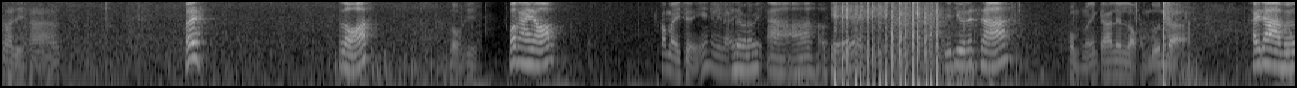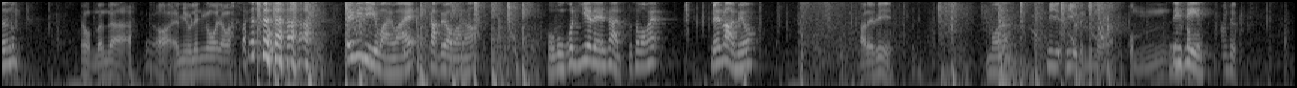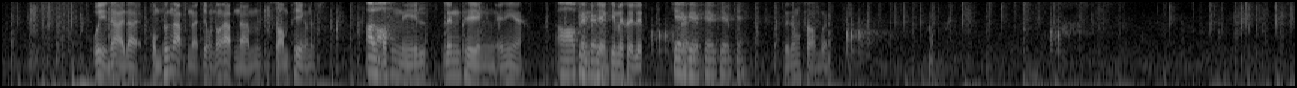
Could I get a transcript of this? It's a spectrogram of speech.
สวัสดีครับเฮ้ยฮัลโหลโหลพี่ ว่าไงน้อง เข้ามาเฉยไม่มีอะไรเดินมาแล้วพี่อ่าโอเคยิดอยู่นะจ๊ะ ผมไม่กล้าเล่นหรอกผมโดนด่าใครด่ามึง แล้วผมโดนด่าอ๋อไอมิวเล่นโง่จังวะ เฮ้ยไม่ดีไหวไว้ กลับไปบอกว่าแล้วโหมุงโคตรเฮี้ยเลยไอ้สัตว์กูสมองให้ เล่นหน่อยมิวเอาเลยพี่ หมดละพี่พี่อยู่ถึงกี่โมงอะผมตีสี่ต้องถึงอุ้ยได้ได้ผมเพิ่งอาบนะเดี๋ยวผมต้องอาบน้ำซ้อมเพลงกันนะอ๋อเหรอเพราะพรุ่งนี้เล่นเพลงไอ้นี่ไงอ๋อโอเคเล่นโอเคเพลงที่ไม่เคยเล่นโอเคโอเคโอเคโอเคโอเคเลยต้องซ้อมกัน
